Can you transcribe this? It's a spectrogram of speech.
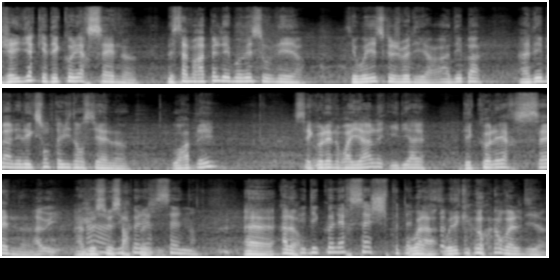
J'allais dire qu'il y a des colères saines, mais ça me rappelle des mauvais souvenirs. Si vous voyez ce que je veux dire, un débat, un débat à l'élection présidentielle. Vous vous rappelez? Ségolène Royal, il y a des colères saines Ah oui. à Ah, Monsieur des colères Sarkozy. saines. Euh, alors, Et des colères sèches peut-être. voilà, on va le dire.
